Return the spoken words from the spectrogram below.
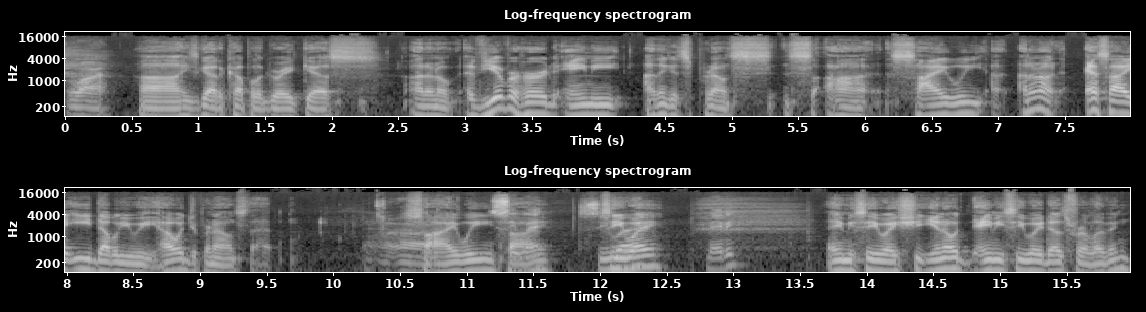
Why? Uh, he's got a couple of great guests. I don't know. Have you ever heard Amy? I think it's pronounced S- uh, Siewe. I don't know. S I E W E. How would you pronounce that? Siwe. Seaway? Seaway? Maybe. Amy Seaway. She, you know what Amy Seaway does for a living?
